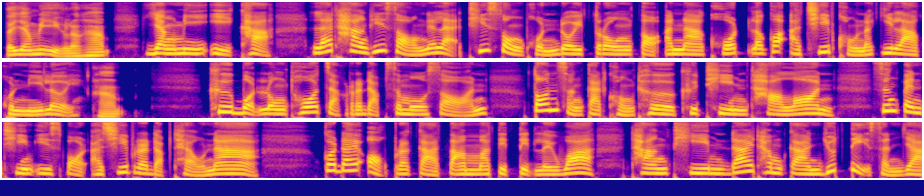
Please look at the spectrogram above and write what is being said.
แต่ยังมีอีกแล้วครับ ยังมีอีกค่ะ และทางที่สองเนี่ยแหละที่ส่งผลโดยตรงต่ออนาคต แล้วก็อาชีพของนักกีฬาคนนี้เลย ครับ คือบทลงโทษจากระดับสโมสร ต้นสังกัดของเธอคือทีมทาลอน ซึ่งเป็นทีมอีสปอร์ตอาชีพระดับแถวหน้า ก็ได้ออกประกาศตามมาติดๆเลยว่า ทางทีมได้ทำการยุติสัญญา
